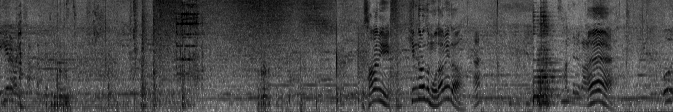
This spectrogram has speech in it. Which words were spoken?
기계를 하니 싹바뀌었어. 사람이 힘들어서 못 합니다. 어? 힘이 들어가. 뭐,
